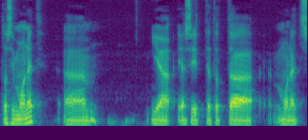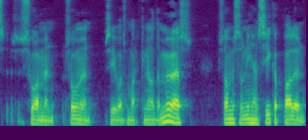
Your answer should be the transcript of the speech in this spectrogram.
tosi monet, ähm, ja, ja sitten tota, monet Suomen, Suomen siivousmarkkinoilta myös. Suomessa on ihan sika paljon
